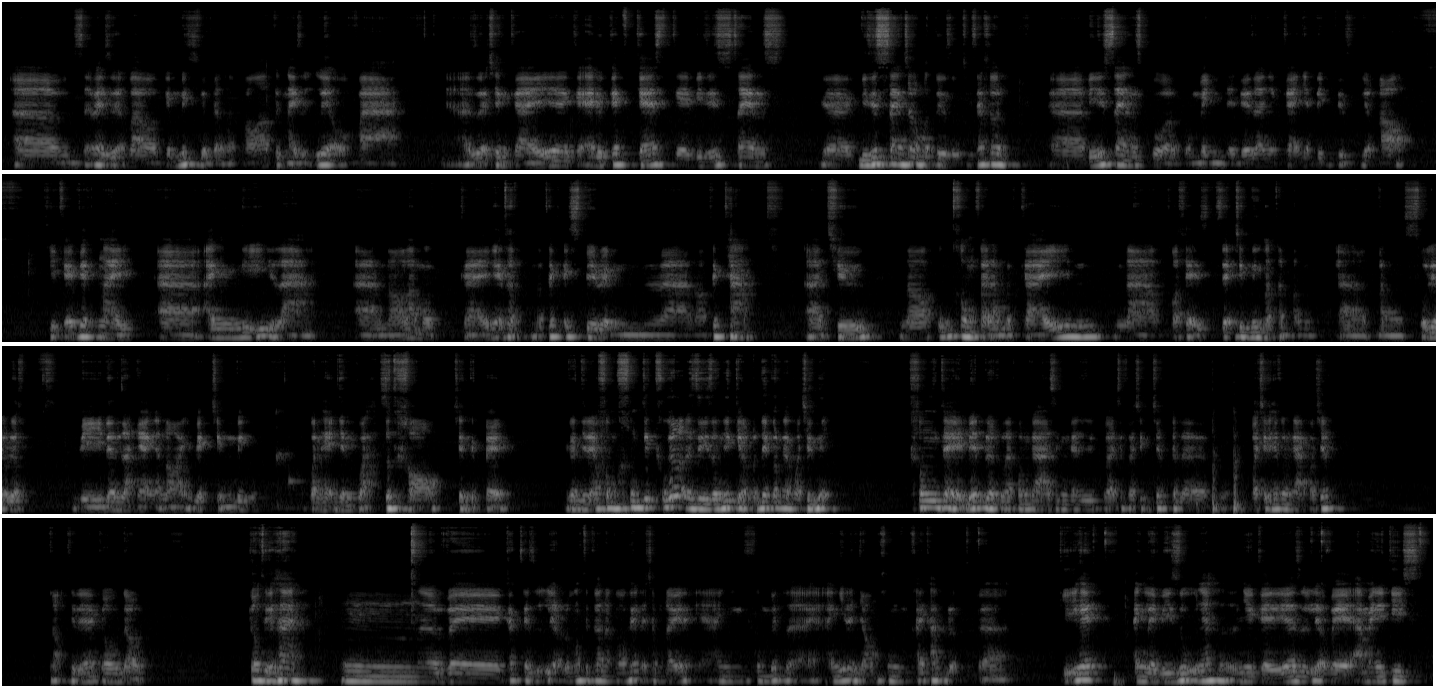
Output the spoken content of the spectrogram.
à, sẽ phải dựa vào cái mix kiểu là có từng này dữ liệu và à, dựa trên cái cái educate case cái business sense uh, business sense là một từ dùng chính xác hơn. Uh, business sense của của mình để đưa ra những cái nhận định từ dữ liệu đó. Thì cái việc này uh, anh nghĩ là uh, nó là một cái nghệ thuật nó thích experience và nó thích tham. Uh, chứ nó cũng không phải là một cái là có thể dễ chứng minh hoàn toàn bằng uh, bằng số liệu được. Vì đơn giản như anh đã nói việc chứng minh quan hệ nhân quả rất khó trên thực tế. Gần như là không không biết không biết là gì giống như kiểu vấn đề con gà quả trứng ấy không thể biết được là con gà sinh ra quả, quả trứng trước hay là quả trứng hay con gà có trước. Đó thì đấy là câu đầu. Câu thứ hai uhm, về các cái dữ liệu đúng không? Thực ra là có hết ở trong đấy, đấy. anh không biết là anh nghĩ là nhóm không khai thác được uh, kỹ hết. Anh lấy ví dụ nhé như cái dữ liệu về amenities.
